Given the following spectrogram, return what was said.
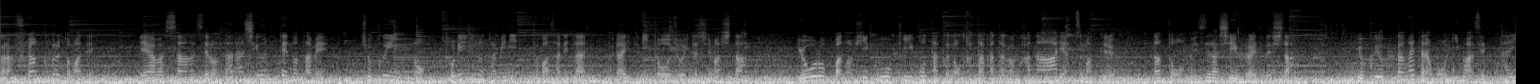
からフランクフルトまでエアバス380鳴らし運転のため職員のトレーニングのために飛ばされたフライトに搭乗いたしました。ヨーロッパの飛行機オタクの方々がかなり集まってるなんとも珍しいフライトでした。よくよく考えたらもう今絶対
